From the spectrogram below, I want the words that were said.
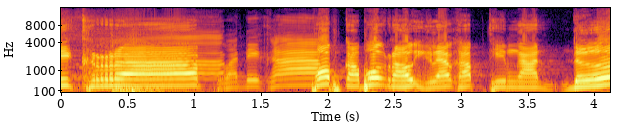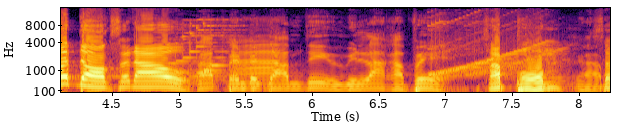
ดีครับ สวัสดีครับพบกับพวกเราอีกแล้วครับ ทีมงานเดอดอกสะเดาครับเป็นประจำที่วิลล่าคาเฟ่ ครับผมครับ ส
